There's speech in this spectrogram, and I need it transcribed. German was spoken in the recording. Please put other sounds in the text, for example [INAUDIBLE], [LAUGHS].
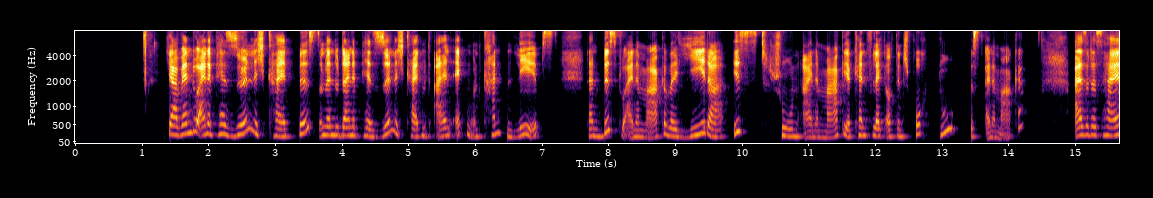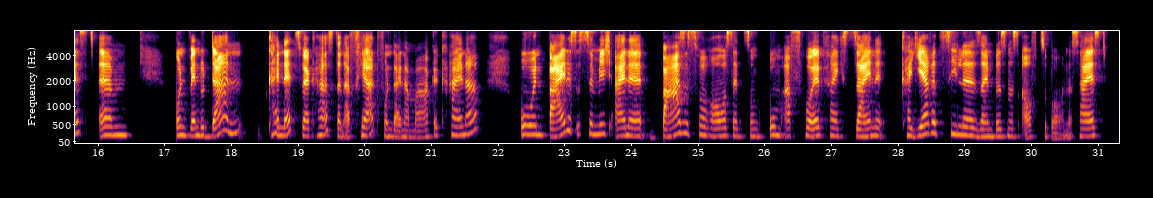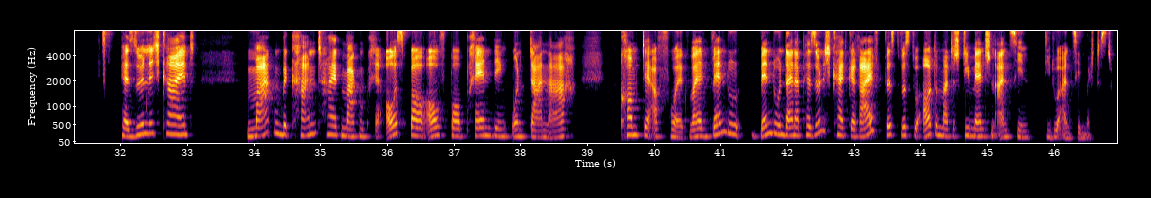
Ja, wenn du eine Persönlichkeit bist und wenn du deine Persönlichkeit mit allen Ecken und Kanten lebst, dann bist du eine Marke, weil jeder ist schon eine Marke. Ihr kennt vielleicht auch den Spruch, du bist eine Marke. Also das heißt, ähm, und wenn du dann kein Netzwerk hast, dann erfährt von deiner Marke keiner. Und beides ist für mich eine Basisvoraussetzung, um erfolgreich seine Karriereziele, sein Business aufzubauen. Das heißt, Persönlichkeit, Markenbekanntheit, Markenausbau, Aufbau, Branding und danach kommt der Erfolg. Weil wenn du, wenn du in deiner Persönlichkeit gereift bist, wirst du automatisch die Menschen anziehen, die du anziehen möchtest.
